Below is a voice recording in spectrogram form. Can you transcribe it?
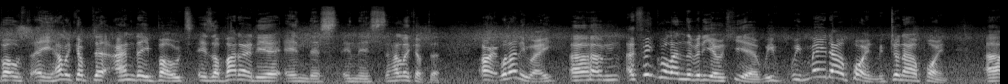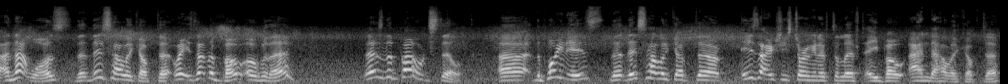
both a helicopter and a boat is a bad idea in this in this helicopter. Alright, well anyway, um, I think we'll end the video here. We've, we've made our point, we've done our point. Uh, and that was that this helicopter... Wait, is that the boat over there? There's the boat still. Uh, the point is that this helicopter is actually strong enough to lift a boat and a helicopter.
